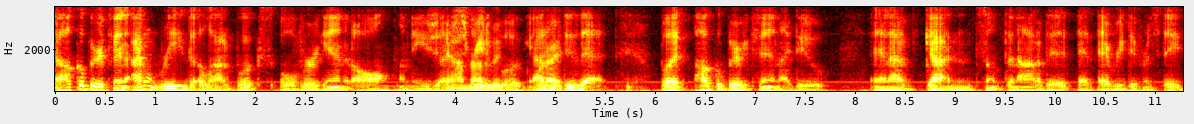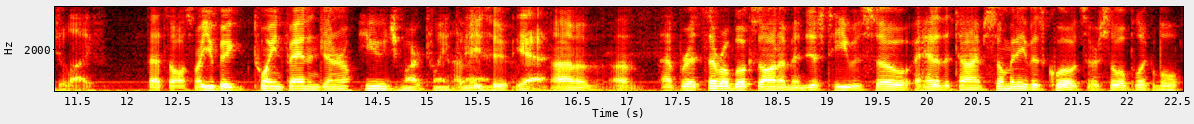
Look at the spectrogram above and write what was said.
Huckleberry Finn, I don't read a lot of books over again at all. I mean, usually Yeah, I just read a a big- book. I right. don't do that. Yeah. But Huckleberry Finn, I do. And I've gotten something out of it at every different stage of life. That's awesome. Are you a big Twain fan in general? Huge Mark Twain Uh, fan. me too. Yeah. Um, I've, I've read several books on him, and just he was so ahead of the time. So many of his quotes are so applicable.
